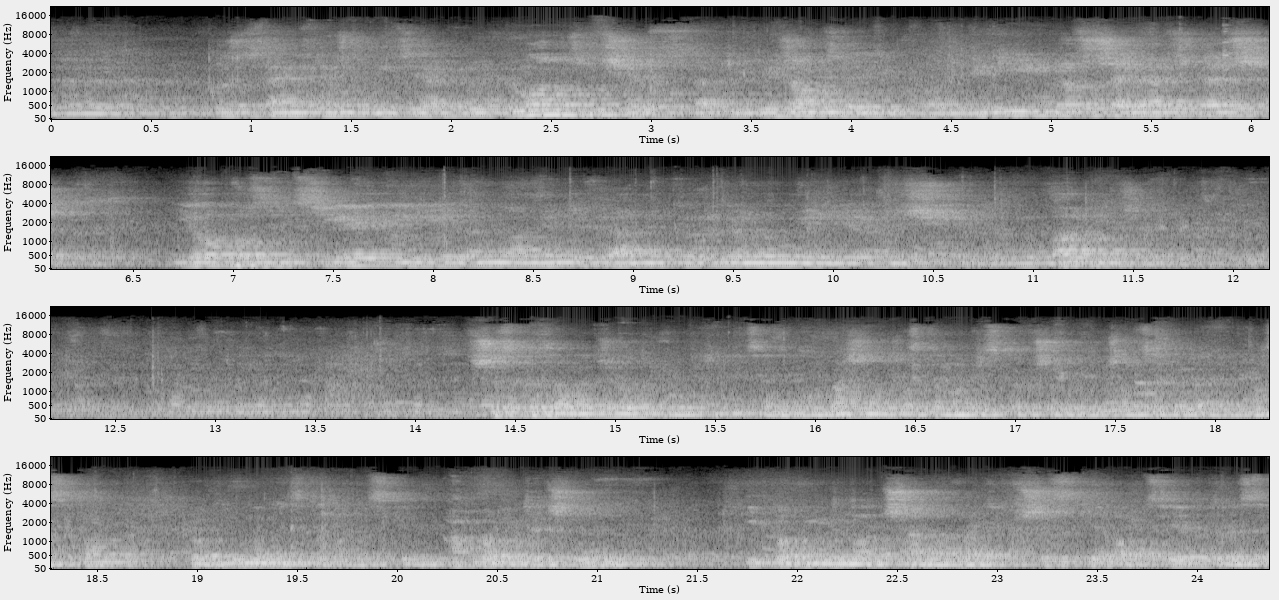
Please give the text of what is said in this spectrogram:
e, korzystając z tej funkcji, jakby wyłączyć się z takiej bieżącej polityki i dostrzegać też i opozycję i ewentualnie tych radnych, którzy będą mieli jakieś uwagi, czy Wszystko zależy od punktu widzenia. Uważam, że stanowisko przewodniczącego Rady Miasta powinno być stanowiskiem apolitycznym i powinno szanować wszystkie opcje, które są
